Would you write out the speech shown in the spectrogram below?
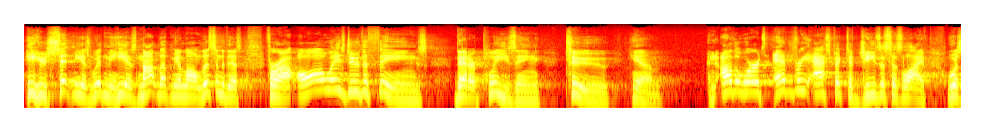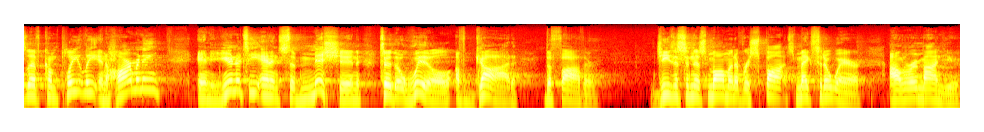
He who sent me is with me. He has not left me alone. Listen to this for I always do the things that are pleasing to Him. In other words, every aspect of Jesus' life was lived completely in harmony, in unity, and in submission to the will of God the Father. Jesus, in this moment of response, makes it aware I want to remind you,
